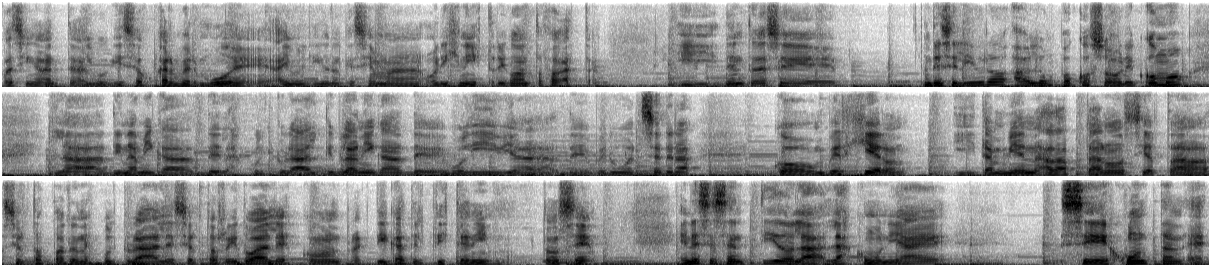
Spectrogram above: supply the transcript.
básicamente algo que dice Oscar Bermúdez. Hay un libro que se llama Origen Histórico de Antofagasta. Y dentro de ese, de ese libro habla un poco sobre cómo la dinámica de las culturas altiplánicas de Bolivia, de Perú, etcétera, convergieron y también adaptaron ciertas, ciertos patrones culturales, ciertos rituales con prácticas del cristianismo. Entonces, en ese sentido, la- las comunidades se juntan, eh,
